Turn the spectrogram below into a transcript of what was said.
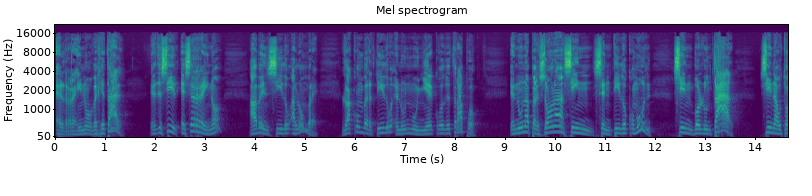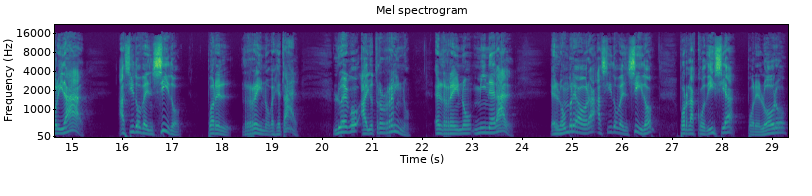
El reino vegetal. Es decir, ese reino ha vencido al hombre. Lo ha convertido en un muñeco de trapo, en una persona sin sentido común, sin voluntad, sin autoridad ha sido vencido por el reino vegetal. Luego hay otro reino, el reino mineral. El hombre ahora ha sido vencido por la codicia, por el oro,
